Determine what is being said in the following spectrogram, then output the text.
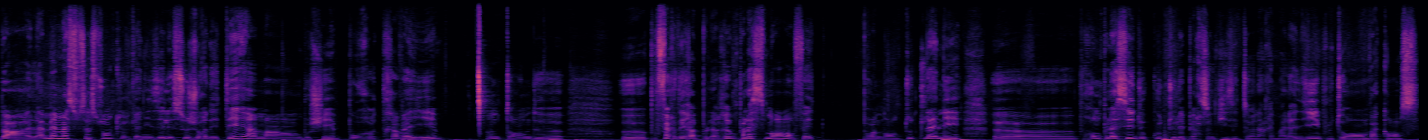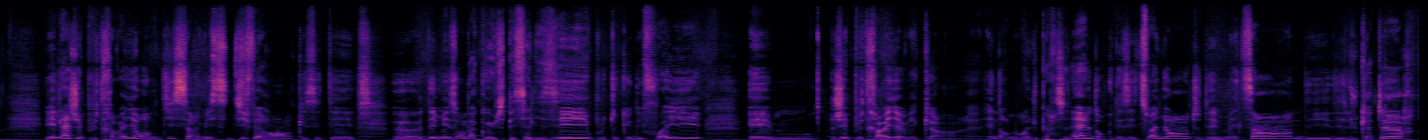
bah, la même association qui organisait les séjours d'été m'a embauché pour travailler un temps de, euh, pour faire des remplacements en fait pendant toute l'année euh, remplacer du coup toutes les personnes qui étaient en arrêt maladie, plutôt en vacances. Et là, j'ai pu travailler en 10 services différents, que c'était euh, des maisons d'accueil spécialisées plutôt que des foyers. Et hum, j'ai pu travailler avec énormément du personnel, donc des aides-soignantes, des médecins, des, éducateurs.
